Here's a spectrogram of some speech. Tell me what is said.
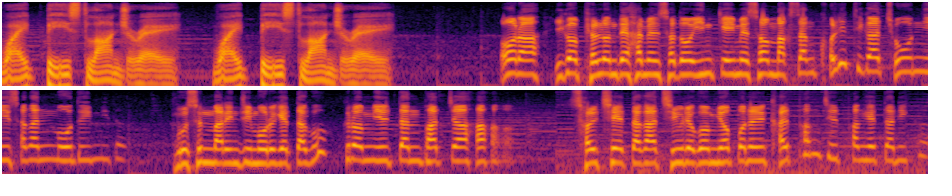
White Beast lingerie. White Beast lingerie. 어라, 이거 별론데 하면서도 in-game에서 막상 퀄리티가 좋은 이상한 모드입니다. 무슨 말인지 모르겠다고? 그럼 일단 받자. 하하. 설치했다가 지우려고 몇 번을 갈팡질팡했다니까.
